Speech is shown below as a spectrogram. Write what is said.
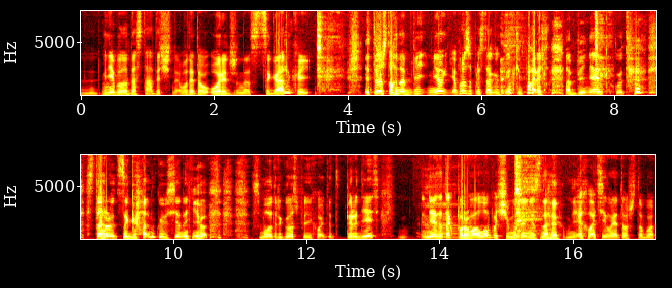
мне было достаточно вот этого Ориджина с цыганкой, и то, что он обвинял... Я просто представляю, как мелкий парень обвиняет какую-то старую цыганку, и все на нее смотрят, господи, хватит пердеть. Мне это так порвало почему-то, я не знаю. Мне хватило этого, чтобы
